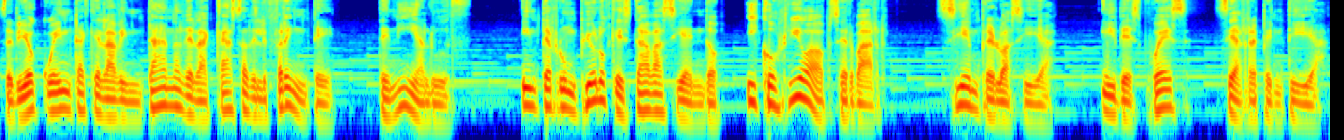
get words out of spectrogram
se dio cuenta que la ventana de la casa del frente tenía luz. Interrumpió lo que estaba haciendo y corrió a observar. Siempre lo hacía y después se arrepentía.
